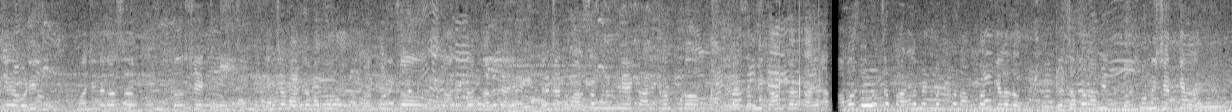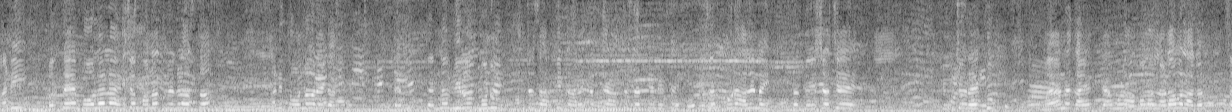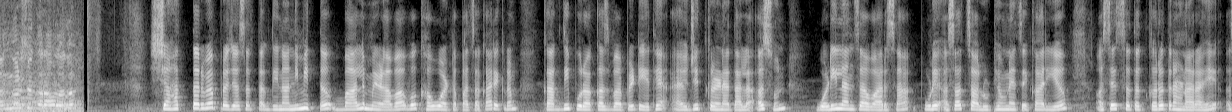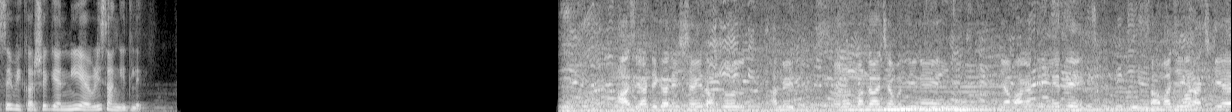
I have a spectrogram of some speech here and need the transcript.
माझे वडील माजी नगरसेवक मुख्तार शेख यांच्या माध्यमातून भरपूर इथं कार्यक्रम झालेले आहे. त्यांच्या वारसा म्हणून मी हे कार्यक्रम पुढं नेण्याचं मी काम करत आहे. बाबासाहेबांचं पार्लमेंटमध्ये पण अपमान केला जातो. त्याचा पण आम्ही भरपूर निषेध केलेला आहे. आणि फक्त हे बोलायला यांच्या मनात वेगळं असतं आणि तोंडावर एक असतं. त्यां- त्यांना विरोध म्हणून आमच्यासारखे कार्यकर्ते आमच्यासारखे नेते हे जर पुढे आले नाही तर देशाचे फ्युचर हे खूप भयानक आहे. त्यामुळे आम्हाला लढावं लागेल संघर्ष करावा लागेल. शहात्तरव्या प्रजासत्ताक दिनानिमित्त बालमेळावा व खाऊ वाटपाचा कार्यक्रम कागदीपुरा कसबा पेठ येथे आयोजित करण्यात आला असून वडिलांचा वारसा पुढे असाच चालू ठेवण्याचे कार्य असेच सतत करत राहणार आहे असे विकार शेख यांनी यावेळी सांगितले. आज या ठिकाणी शहीद अब्दुल हमीद तरुण मंडळाच्या वतीने या भागातील नेते सामाजिक राजकीय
